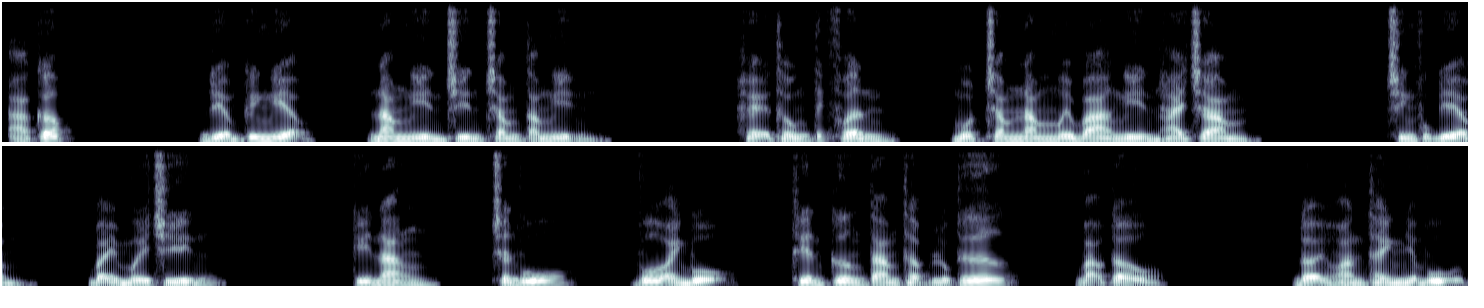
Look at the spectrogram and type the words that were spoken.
a cấp điểm kinh nghiệm năm nghìn chín trăm tám nghìn Hệ thống tích phân, 153.200. Chinh phục điểm, 79. Kỹ năng, chân vũ, vô ảnh bộ, thiên cương tam thập lục thứ, bạo tẩu. Đợi hoàn thành nhiệm vụ,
